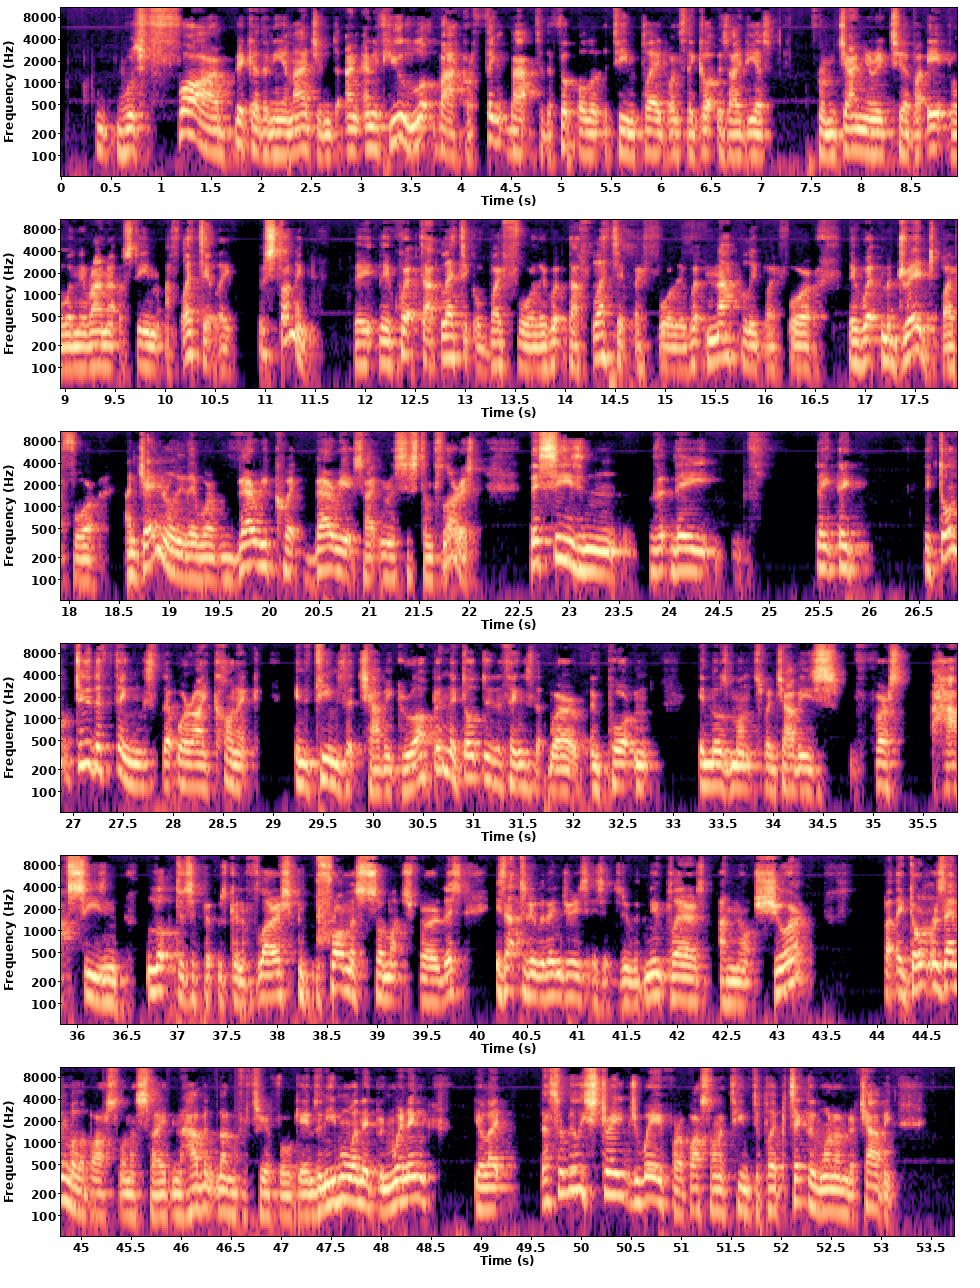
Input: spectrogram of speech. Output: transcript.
was far bigger than he imagined. And, and if you look back or think back to the football that the team played once they got those ideas from January to about April when they ran out of steam athletically, it was stunning. They, they whipped Atletico by four. They whipped Athletic by four. They whipped Napoli by four. They whipped Madrid by four. And generally, they were very quick, very exciting, the system flourished. This season, they they they they don't do the things that were iconic in the teams that Xavi grew up in. They don't do the things that were important in those months when Xavi's first half season looked as if it was going to flourish and promised so much for this. Is that to do with injuries? Is it to do with new players? I'm not sure. But they don't resemble a Barcelona side and haven't done for three or four games. And even when they've been winning, you're like, that's a really strange way for a Barcelona team to play, particularly one under Xavi.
